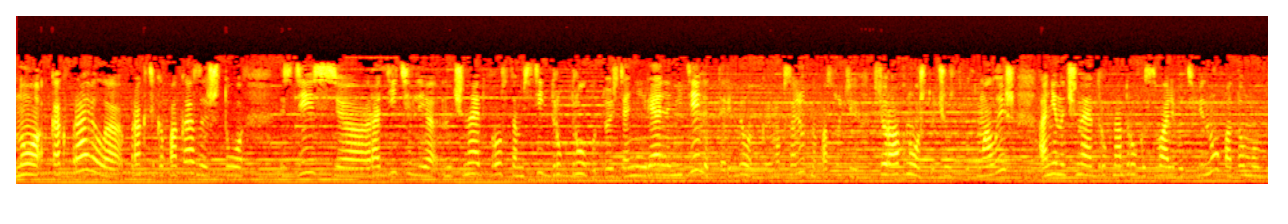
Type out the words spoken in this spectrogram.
Но, как правило, практика показывает, что здесь э, родители начинают просто мстить друг другу. То есть они реально не делят ребенка. Им абсолютно, по сути, все равно, что чувствует малыш. Они начинают друг на друга сваливать вину. Потом мы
